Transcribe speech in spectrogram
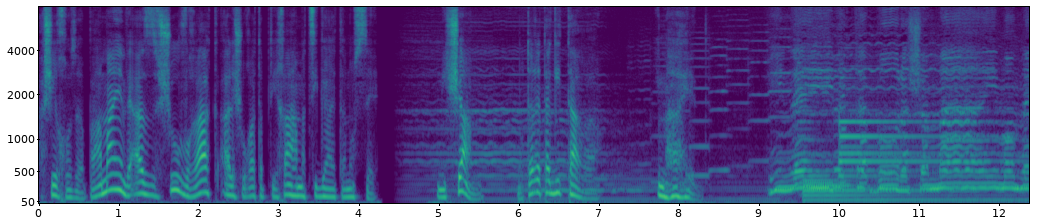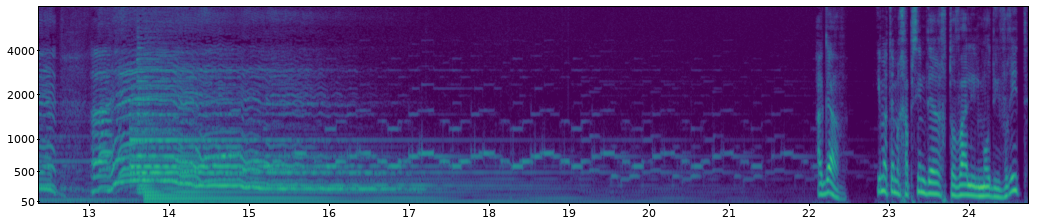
השיר חוזר פעמיים, ואז שוב רק על שורת הפתיחה המציגה את הנושא. משם נותרת הגיטרה עם ההד. הנה בטבור השמיים עומד ההד. אגב, אם אתם מחפשים דרך טובה ללמוד עברית,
